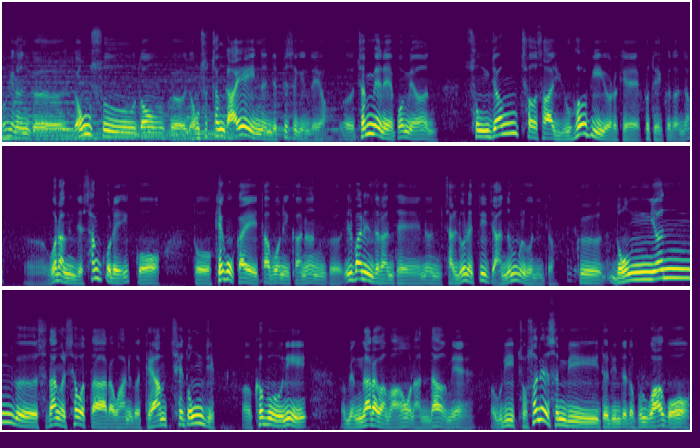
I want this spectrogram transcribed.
여기는 그 용수동 그 용수천 가에 있는 이제 비석인데요. 어, 전면에 보면 숭정처사 유협이 이렇게 붙어 있거든요. 어, 워낙 이제 산골에 있고 또 계곡가에 있다 보니까는 그 일반인들한테는 잘 눈에 띄지 않는 물건이죠. 그 농년 그 서당을 세웠다라고 하는 그 대암채동집 어, 그분이 명나라가 망하고 난 다음에 우리 조선의 선비들인데도 불구하고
